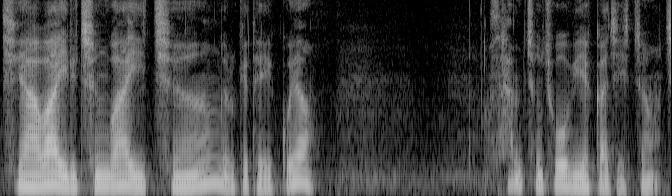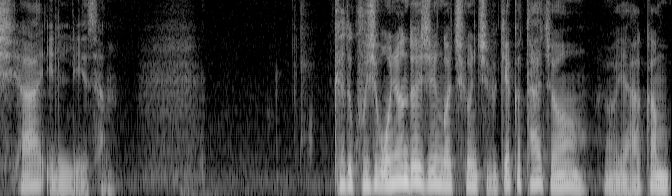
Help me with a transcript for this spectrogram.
지하와 1층과 2층 이렇게 돼 있고요. 3층 조 위에까지 있죠. 지하 1, 2, 3. 그래도 95년도에 지은 거 지금 집이 깨끗하죠. 어, 약간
